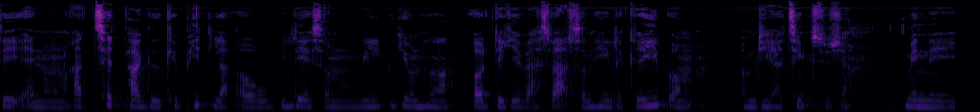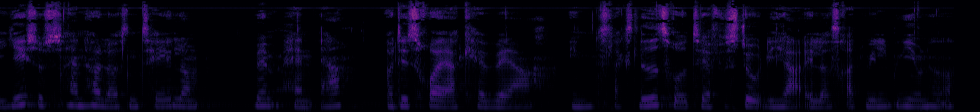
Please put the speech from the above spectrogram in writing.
Det er nogle ret tætpakkede kapitler, og vi læser om nogle vilde begivenheder, og det kan være svært sådan helt at gribe om, om de her ting, synes jeg. Men øh, Jesus, han holder også en tale om, hvem han er, og det tror jeg kan være en slags ledetråd til at forstå de her ellers ret vilde begivenheder.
